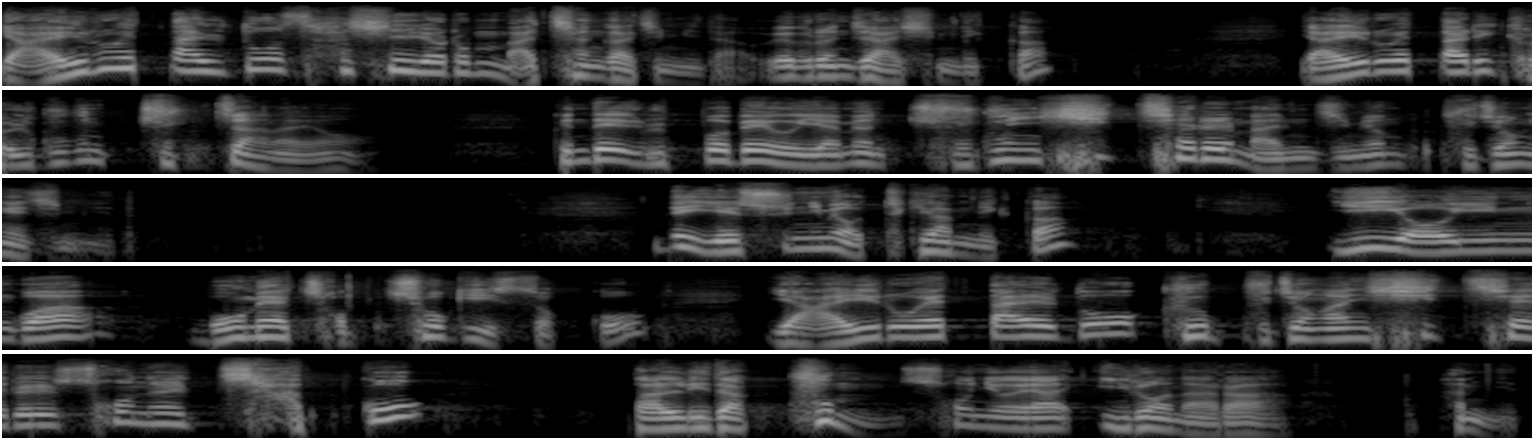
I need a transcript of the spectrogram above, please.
야이로의 딸도 사실 여러분 마찬가지입니다. 왜 그런지 아십니까? 야이로의 딸이 결국은 죽잖아요. 근데 율법에 의하면 죽은 시체를 만지면 부정해집니다. 근데 예수님이 어떻게 합니까? 이 여인과 몸에 접촉이 있었고 야이로의 딸도 그 부정한 시체를 손을 잡고 달리다 쿰 소녀야 일어나라 합니다.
